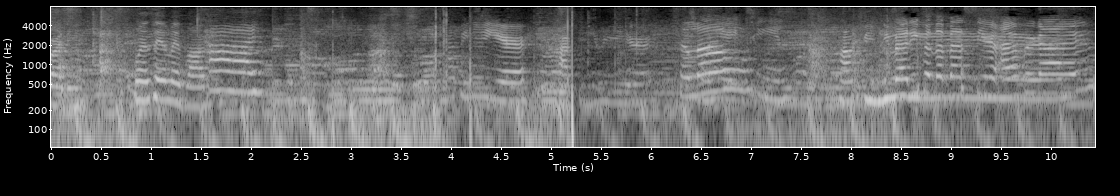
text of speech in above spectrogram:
Everybody. Want to say in my vlog? Hi! Happy New Year! Happy New Year. Hello! Happy New Year. Ready for the best year ever, guys?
